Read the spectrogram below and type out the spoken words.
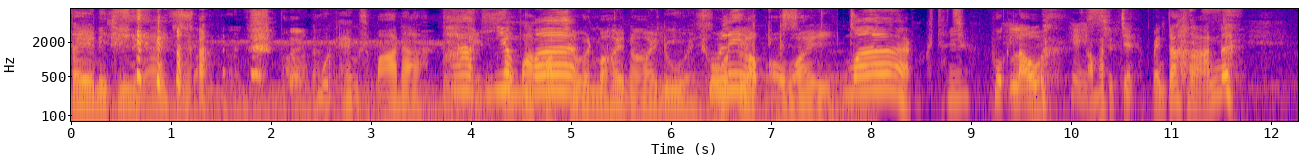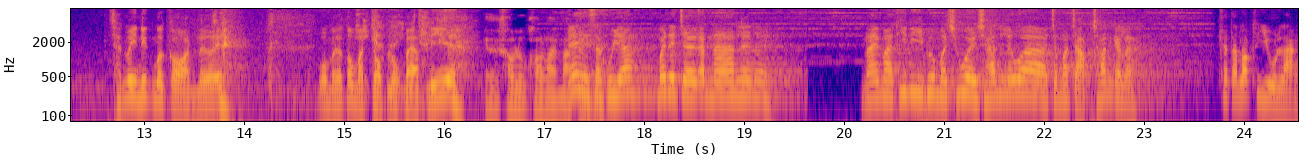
เต้นี่ชื่อนายสินะบุตรแห่งสปาร์ดาภาคเยี่ยเขามฝากบัมาตรกเชิญมาให้นายด้วยทุโปรเรดศรับเอาไว้ มาก พวกเรา2017เป็นทหารนะ ฉันไม่นึกมาก่อนเลย ว่ามันจะต้องมาจบลงแบบนี้ เออเข้ารูปเข้ารอยมากเอ้ยเลยซากุยะ ไม่ได้เจอกันนานเลยนะนายมาที่นี่เพื่อมาช่วยฉันหรือว่าจะมาจับฉันกันล่ะแค ตาล็อกที่อยู่หลัง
